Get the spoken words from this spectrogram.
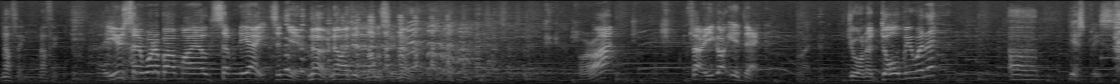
Nothing, nothing. Uh, You said what about my old 78s, didn't you? No, no, I didn't, honestly, no. All right. So you got your deck. Right. Do you want a Dolby with it? Uh, yes, please.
